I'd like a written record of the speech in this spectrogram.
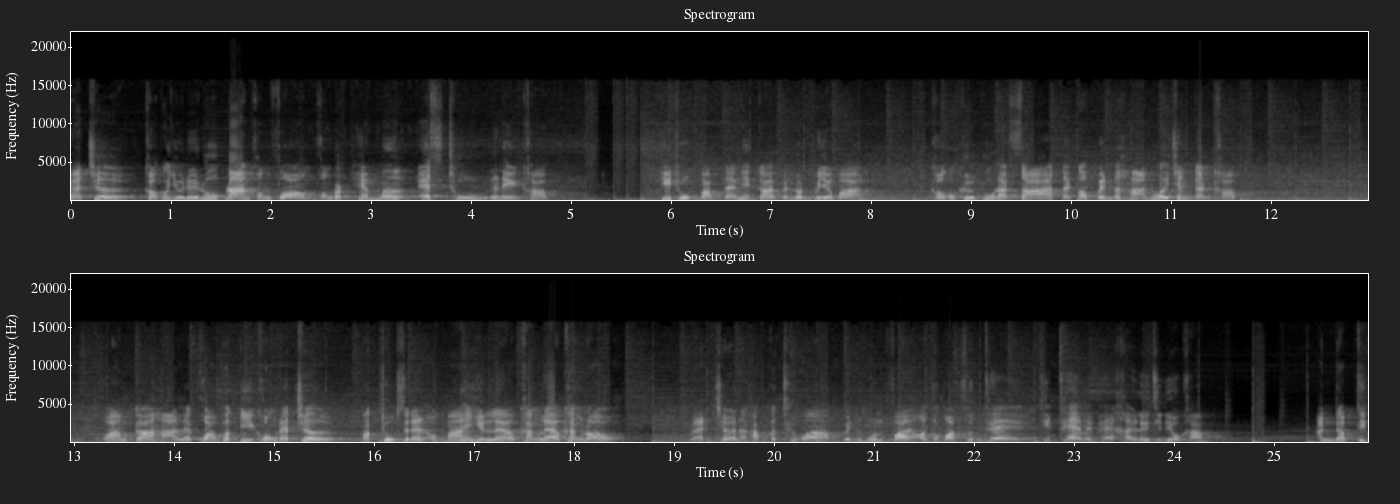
Ratchet เขาก็อยู่ในรูปร่างของฟอร์มของรถ Hummer H2 นั่นเองครับ ที่ถูกปรับแต่งให้กลายเป็นรถพยาบาล เขาก็คือผู้รักษาแต่ก็เป็นทหารด้วยเช่นกันครับ ความกล้าหาญและความพักดีของแรดเชอร์ มักถูกแสดงออกมาให้เห็นแล้วครั้งแล้วครั้งเล่า Ratchet นะครับก็ถือว่าเป็นหุ่นฝ่าย Autobot สุดเท่ ที่เท่ไม่แพ้ใครเลยทีเดียวครับ อันดับที่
